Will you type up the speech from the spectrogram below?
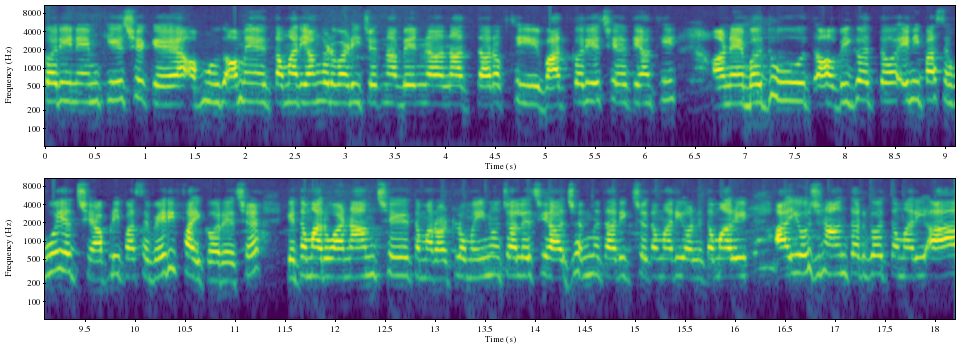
કરીને એમ કહે છે કે હું, અમે તમારી આંગણવાડી ચેતનાબેનના તરફથી વાત કરીએ છીએ ત્યાંથી અને બધું વિગત એની પાસે હોય જ છે, આપણી પાસે વેરીફાઈ કરે છે કે તમારું આ નામ છે, તમારો આટલો મહિનો ચાલે છે, આ જન્મ તારીખ છે તમારી અને તમારી આ યોજના અંતર્ગત તમારી આ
